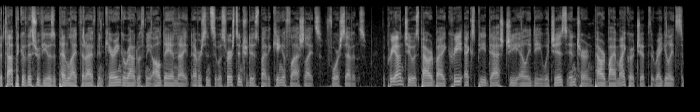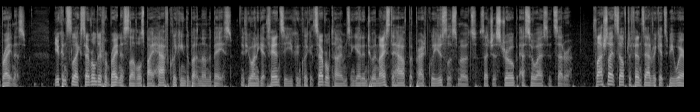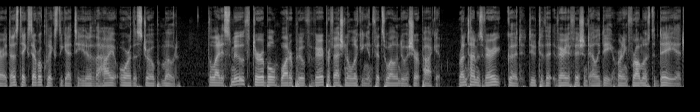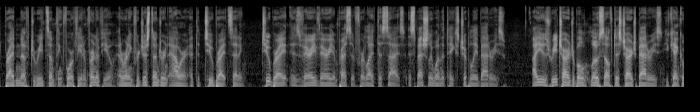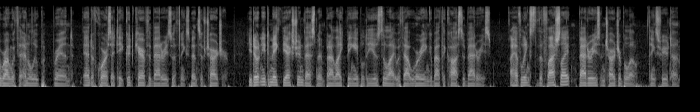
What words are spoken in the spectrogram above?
The topic of this review is a pen light that I have been carrying around with me all day and night ever since it was first introduced by the king of flashlights, 4Sevens. The Preon 2 is powered by a Cree XP-G LED, which is, in turn, powered by a microchip that regulates the brightness. You can select several different brightness levels by half-clicking the button on the base. If you want to get fancy, you can click it several times and get into a nice-to-have but practically useless modes, such as strobe, SOS, etc. Flashlight self-defense advocates beware, it does take several clicks to get to either the high or the strobe mode. The light is smooth, durable, waterproof, very professional looking and fits well into a shirt pocket. Runtime is very good due to the very efficient LED, running for almost a day at bright enough to read something 4 feet in front of you, and running for just under an hour at the too bright setting. Too bright is very very impressive for a light this size, especially one that takes AAA batteries. I use rechargeable, low self-discharge batteries, you can't go wrong with the Eneloop brand, and of course I take good care of the batteries with an expensive charger. You don't need to make the extra investment, but I like being able to use the light without worrying about the cost of batteries. I have links to the flashlight, batteries, and charger below. Thanks for your time.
